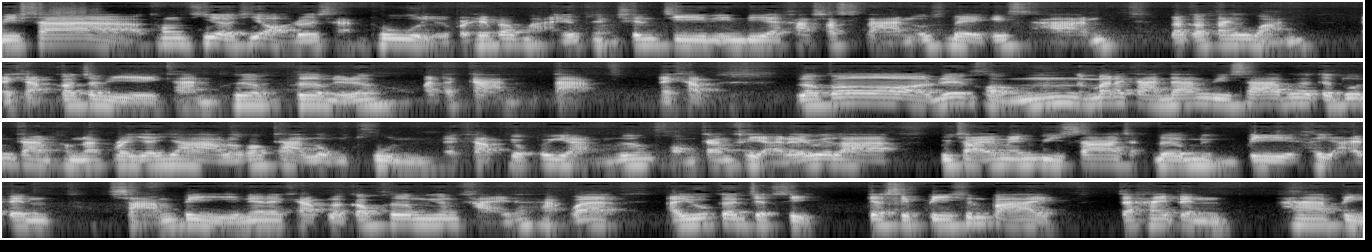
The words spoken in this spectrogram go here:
วีซ่าท่องเที่ยวที่ออกโดยสารทูตหรือประเทศเป้าหมายอย่างเช่นจีน อินเดียคาซัคสถาน อุซเบกิสถาน แล้วก็ไต้หวันนะครับ ก็จะมีการเพิ่มเพิ่มในเรื่องของมาตรการต่างๆนะครับ แล้วก็เรื่องของมาตรการด้านวีซ่าเพื่อกระตุ้นการพำนักระยะยาว แล้วก็การลงทุนนะครับ ยกตัวอย่างเรื่องของการขยายได้เวลา retirement visa จากเดิม 1 ปี ขยายเป็น 3 ปีเนี่ยนะครับ แล้วก็เพิ่มเงื่อนไขถ้าหากว่าอายุเกิน 70 70 ปีขึ้นไป จะให้เป็น 5 ปี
